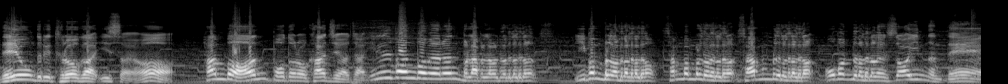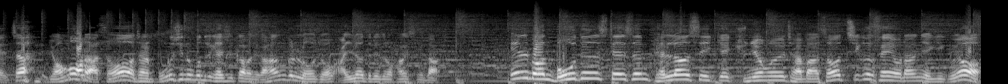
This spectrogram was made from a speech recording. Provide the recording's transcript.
내용들이 들어가 있어요. 한번 보도록 하죠. 자, 1번 보면은 블라블라블라 2번 블라블라블라 3번 블라블라블라 4번 블라블라블라 5번 블라블라블라 써 있는데 자, 영어라서 잘 모르시는 분들이 계실까 봐 제가 한글로 좀 알려 드리도록 하겠습니다. 1번 모든 스탯은 밸런스 있게 균형을 잡아서 찍으세요 라는 얘기고요.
